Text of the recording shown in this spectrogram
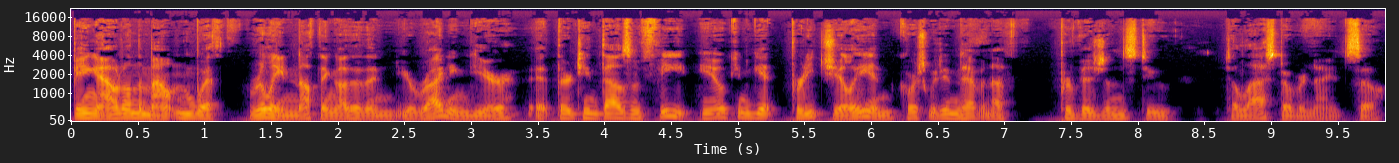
being out on the mountain with really nothing other than your riding gear at 13,000 feet, you know, can get pretty chilly. And of course, we didn't have enough provisions to, to last overnight. So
